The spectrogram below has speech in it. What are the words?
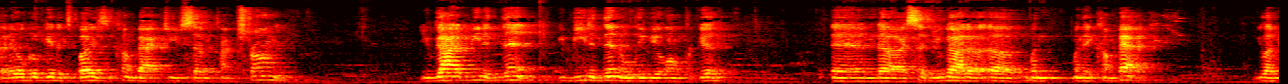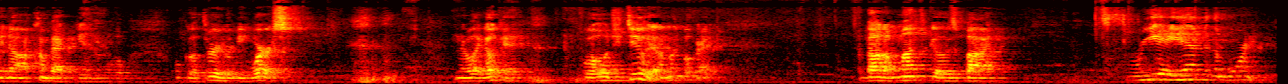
that it'll go get its buddies and come back to you seven times stronger. You got to beat it then. You beat it then, it'll leave you alone for good. And uh, I said, you got to, uh, when, when they come back, you let me know, I'll come back again, we'll, we'll go through it, it'll be worse. and they're like, okay, we'll hold you to it. I'm like, okay. About a month goes by. It's 3 a.m. in the morning.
